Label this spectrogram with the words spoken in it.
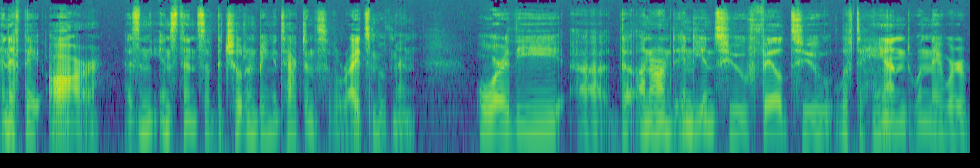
and if they are, as in the instance of the children being attacked in the civil rights movement, or the uh, the unarmed Indians who failed to lift a hand when they were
